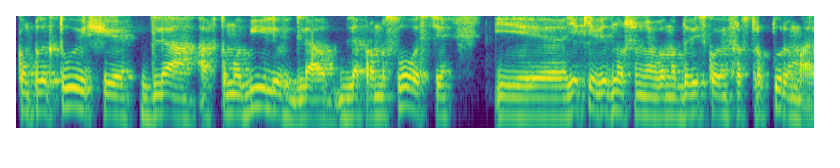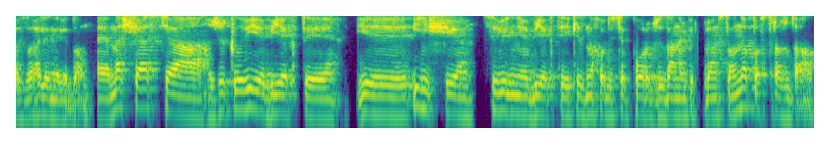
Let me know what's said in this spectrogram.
комплектуючі для автомобілів, для, для промисловості, і яке відношення воно до військової інфраструктури має взагалі невідомо. Е, На щастя, житлові об'єкти і інші цивільні об'єкти, які знаходяться поруч з даним підприємством, не постраждали.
